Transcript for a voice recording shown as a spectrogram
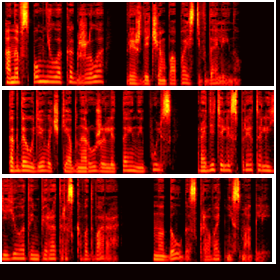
Она вспомнила, как жила, прежде чем попасть в долину. Когда у девочки обнаружили тайный пульс, родители спрятали ее от императорского двора, но долго скрывать не смогли.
